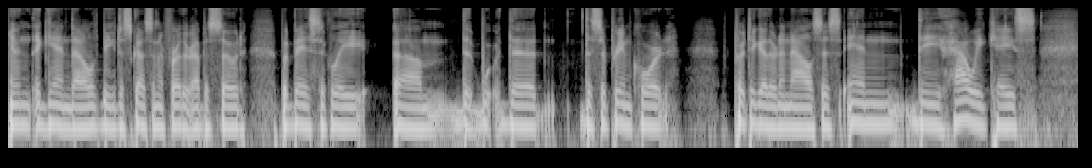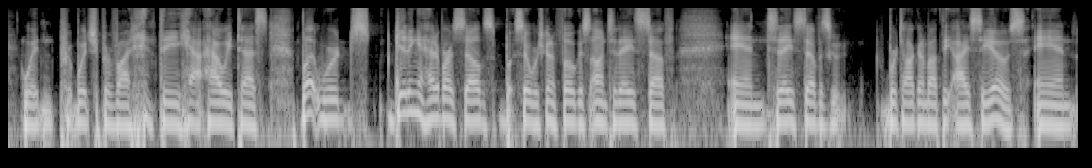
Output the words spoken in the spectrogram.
And again that'll be discussed in a further episode but basically um, the the the Supreme Court put together an analysis in the Howey case, which provided the Howey test. But we're getting ahead of ourselves, so we're just going to focus on today's stuff. And today's stuff is we're talking about the ICOs and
